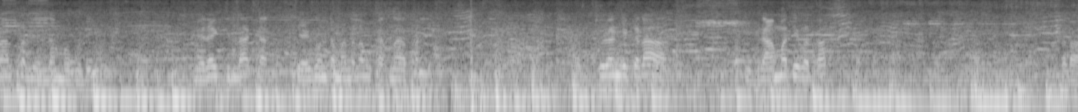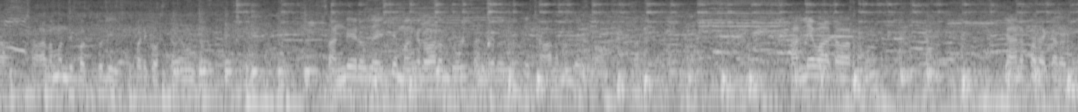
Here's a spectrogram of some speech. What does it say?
కర్నాలపల్లి ఎల్లమ్మ గుడి మెదక్ జిల్లా కర్ చేగుంట మండలం కర్నాలపల్లి. చూడండి ఇక్కడ గ్రామ దేవత. ఇక్కడ చాలామంది భక్తులు ఇప్పటికి వస్తూనే ఉంటారు. సండే రోజు అయితే మంగళవారం రోజు సండే రోజు అయితే చాలామంది వస్తూ ఉంటారు. పల్లె వాతావరణం జానపద కళలు.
